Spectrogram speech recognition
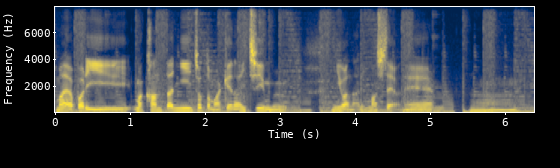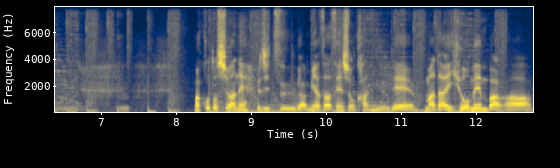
まあやっぱり、まあ簡単にちょっと負けないチームにはなりましたよね。うん。まあ、今年はね、富士通が宮沢選手の加入で、まあ、代表メンバーが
